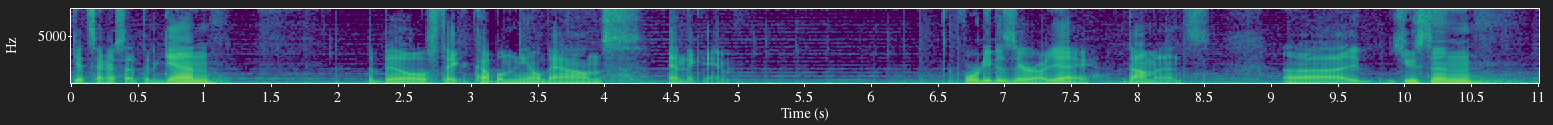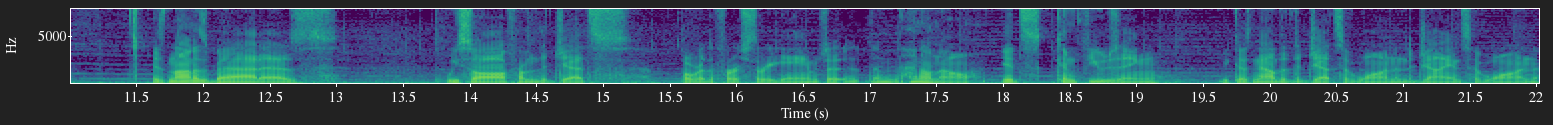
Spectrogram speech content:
gets intercepted again. The Bills take a couple kneel downs, end the game. 40 to 0, yay, dominance. Uh, Houston is not as bad as we saw from the Jets over the first three games. Uh, I don't know. It's confusing because now that the Jets have won and the Giants have won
